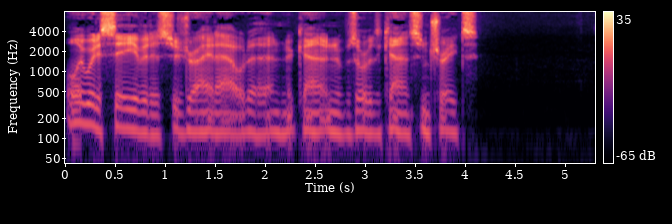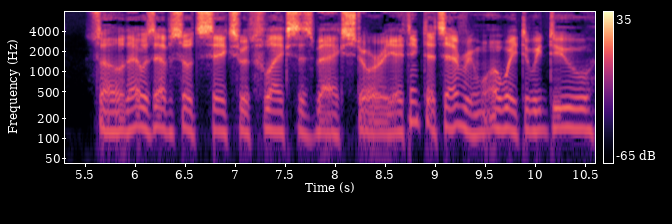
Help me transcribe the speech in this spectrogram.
Only way to save it is to dry it out and, and absorb the concentrates. So that was episode six with Flex's backstory. I think that's everyone. Oh, wait, did we do,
